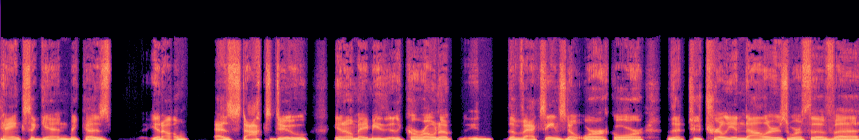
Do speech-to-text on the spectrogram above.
tanks again, because you know, as stocks do, you know, maybe the corona the vaccines don't work or the two trillion dollars worth of uh,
